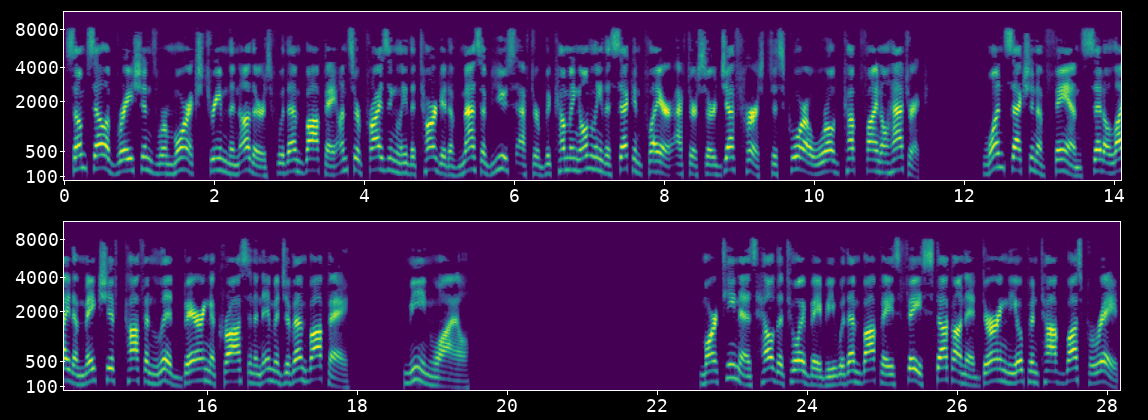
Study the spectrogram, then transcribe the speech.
Some celebrations were more extreme than others, with Mbappe unsurprisingly the target of mass abuse after becoming only the second player after Sir Geoff Hurst to score a World Cup final hat-trick. One section of fans set alight a makeshift coffin lid bearing a cross and an image of Mbappe. Meanwhile, Martinez held a toy baby with Mbappe's face stuck on it during the open-top bus parade.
